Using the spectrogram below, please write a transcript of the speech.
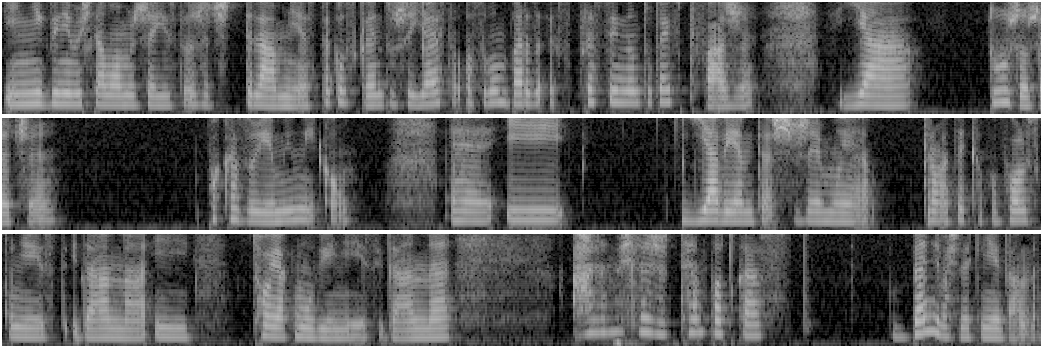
i nigdy nie myślałam, że jest to rzecz dla mnie, z tego względu, że ja jestem osobą bardzo ekspresyjną tutaj w twarzy. Ja dużo rzeczy pokazuję mimiką e, i ja wiem też, że moja gramatyka po polsku nie jest idealna i to, jak mówię, nie jest idealne, ale myślę, że ten podcast będzie właśnie taki nieidealny.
